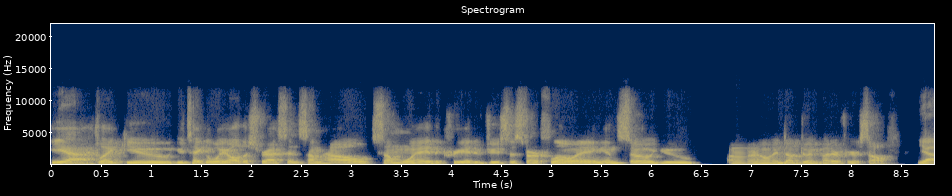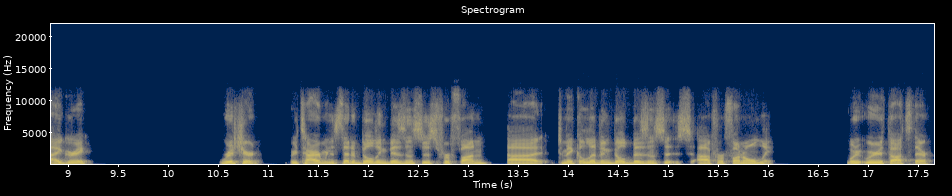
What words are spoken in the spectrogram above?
Yeah like you you take away all the stress and somehow some way the creative juices start flowing and so you i don't know end up doing better for yourself. Yeah i agree. Richard retirement instead of building businesses for fun uh, to make a living build businesses uh, for fun only. What, what are your thoughts there?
